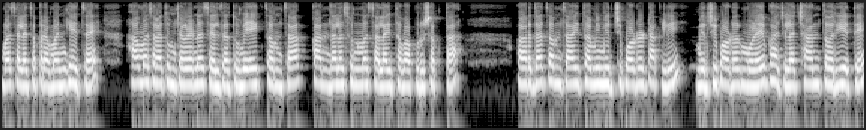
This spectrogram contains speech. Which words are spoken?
मसाल्याचं प्रमाण घ्यायचं आहे हा मसाला तुमच्याकडे नसेल तर तुम्ही एक चमचा कांदा लसूण मसाला इथं वापरू शकता. अर्धा चमचा इथं मी मिरची पावडर टाकली. मिरची पावडरमुळे भाजीला छान तरी येते.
